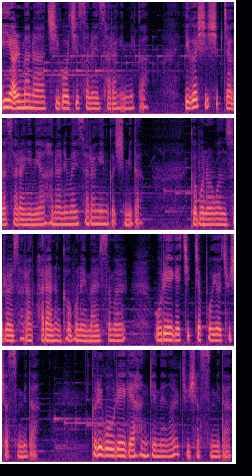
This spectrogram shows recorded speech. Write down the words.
이 얼마나 지고 지선의 사랑입니까? 이것이 십자가 사랑이며 하나님의 사랑인 것입니다. 그분은 원수를 사랑하라는 그분의 말씀을 우리에게 직접 보여주셨습니다. 그리고 우리에게 한 계명을 주셨습니다.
